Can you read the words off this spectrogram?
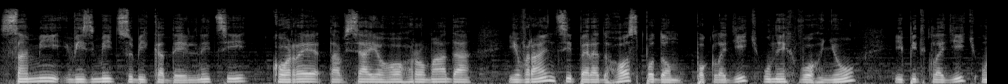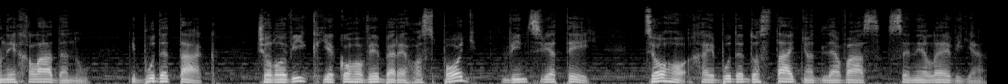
Самі візьміть собі кадильниці, коре та вся його громада, і вранці перед Господом покладіть у них вогню і підкладіть у них ладану. І буде так: чоловік, якого вибере Господь, він святий. Цього хай буде достатньо для вас, сини Левія.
